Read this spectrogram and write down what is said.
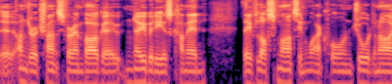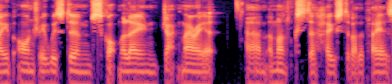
a, under a transfer embargo. Nobody has come in. They've lost Martin Waghorn, Jordan Ibe, Andre Wisdom, Scott Malone, Jack Marriott, um, amongst a host of other players.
